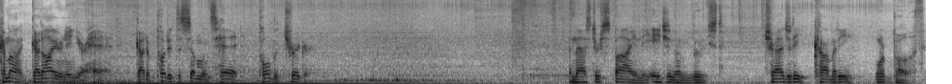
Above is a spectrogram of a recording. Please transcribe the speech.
Come on, got iron in your hand. Gotta put it to someone's head. Pull the trigger. The master spy and the agent unloosed. Tragedy, comedy, or both.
